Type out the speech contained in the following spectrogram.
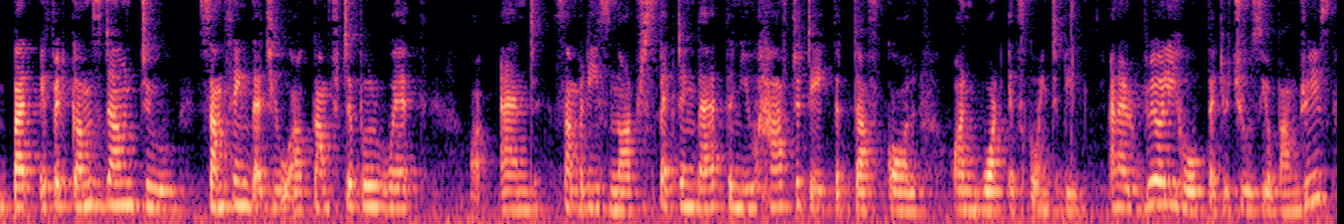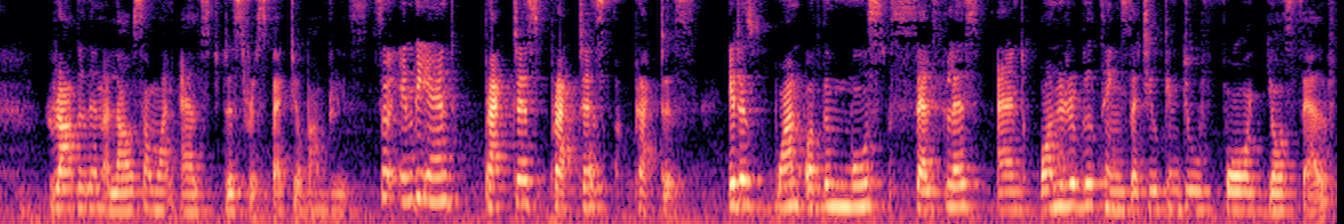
but if it comes down to something that you are comfortable with uh, and somebody's not respecting that, then you have to take the tough call on what it's going to be. And I really hope that you choose your boundaries rather than allow someone else to disrespect your boundaries. So, in the end, practice, practice, practice. It is one of the most selfless and honorable things that you can do for yourself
